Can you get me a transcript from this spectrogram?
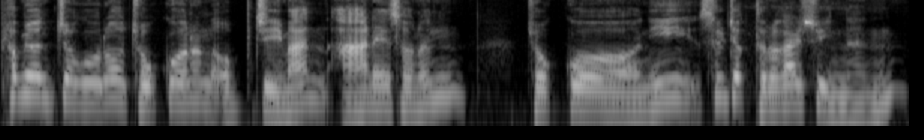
표면적으로 조건은 없지만 안에서는 조건이 슬쩍 들어갈 수 있는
